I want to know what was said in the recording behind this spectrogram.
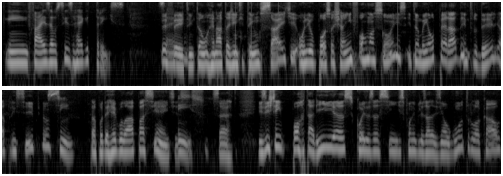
quem faz é o CISREG 3. Perfeito. Certo? Então, Renata, a gente tem um site onde eu posso achar informações e também operar dentro dele, a princípio. Sim. Para poder regular pacientes. Isso. Certo. Existem portarias, coisas assim, disponibilizadas em algum outro local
